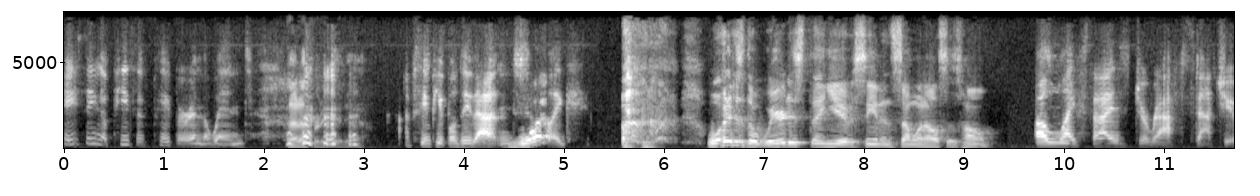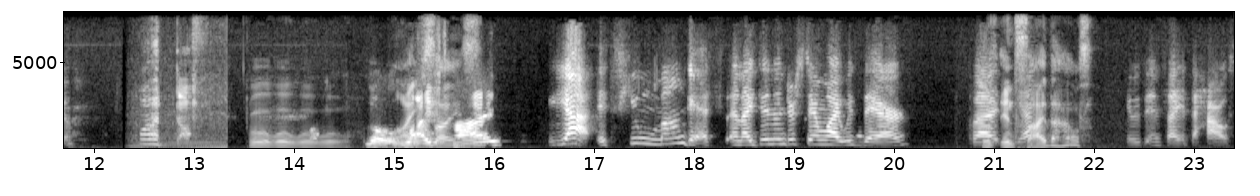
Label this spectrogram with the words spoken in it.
chasing a piece of paper in the wind. That is pretty good, yeah. I've seen people do that and What? like what is the weirdest thing you have seen in someone else's home? a life-size giraffe statue. What the? F- Whoa, whoa, whoa, whoa. Whoa, Life life size? size? Yeah, it's humongous, and I didn't understand why it was there. But It was yeah, inside the house? it was inside the house.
